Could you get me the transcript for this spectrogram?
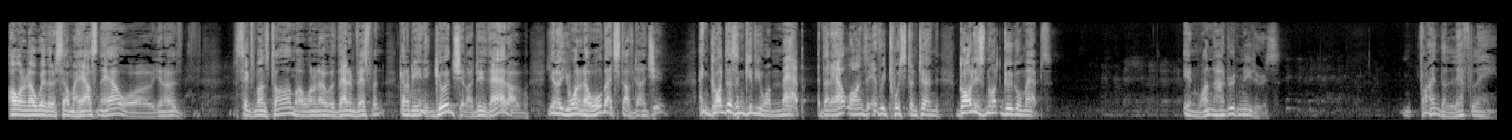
I want to know whether to sell my house now or, you know, six months' time. I want to know if that investment going to be any good. Should I do that? I, you know, you want to know all that stuff, don't you? And God doesn't give you a map that outlines every twist and turn. God is not Google Maps. In 100 meters, find the left lane.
